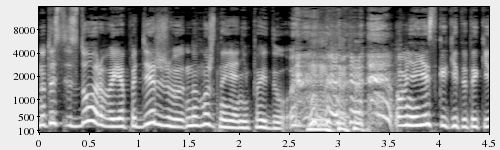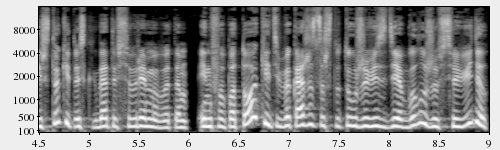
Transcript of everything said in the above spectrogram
Ну, то есть здорово, я поддерживаю, но можно я не пойду? У меня есть какие-то такие штуки, то есть когда ты все время в этом инфопотоке, тебе кажется, что ты уже везде был, уже все видел.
